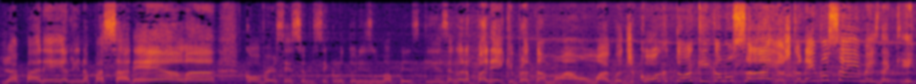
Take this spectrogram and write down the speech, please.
já parei ali na passarela, conversei sobre cicloturismo numa pesquisa, agora parei aqui para tomar uma água de coco, tô aqui que eu não saio, acho que eu nem vou sair mais daqui.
